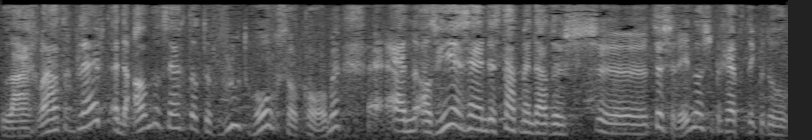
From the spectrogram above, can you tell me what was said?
laag water blijft... en de ander zegt dat de vloed hoog zal komen. En als heer zijnde staat men daar dus uh, tussenin... als je begrijpt wat ik bedoel.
